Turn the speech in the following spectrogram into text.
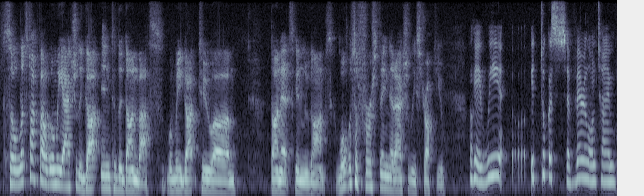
so let's talk about when we actually got into the Donbass. When we got to um, Donetsk and Lugansk. What was the first thing that actually struck you? Okay, we it took us a very long time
